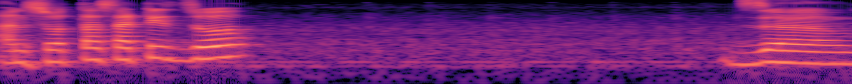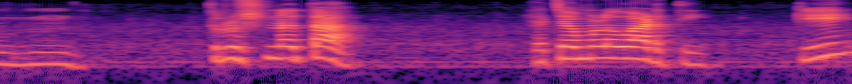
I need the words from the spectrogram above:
आणि स्वतःसाठीच जो ज तृष्णता ह्याच्यामुळं वाढती की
